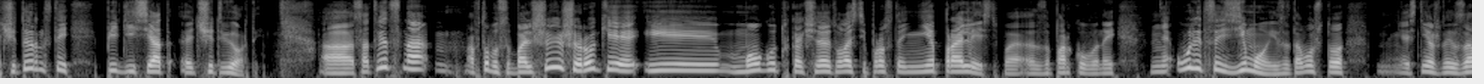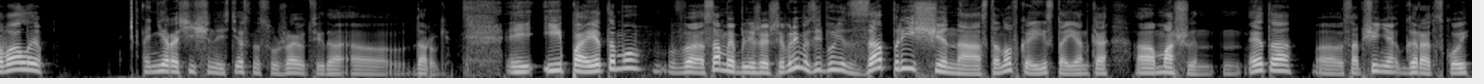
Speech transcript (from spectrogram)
14, 54. А, Соответственно, автобусы большие, широкие и могут, как считают власти, просто не пролезть по запаркованной м, улице зимой из-за того, что снежные завалы нерасчищенные, естественно, сужают всегда э, дороги. И, и поэтому в самое ближайшее время здесь будет запрещена остановка и стоянка э, машин. Это э, сообщение городской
